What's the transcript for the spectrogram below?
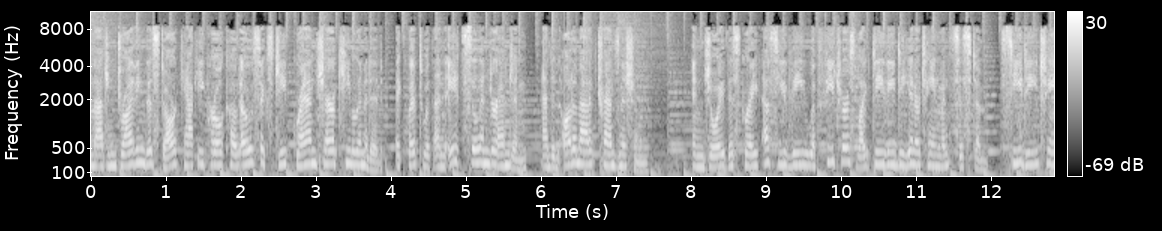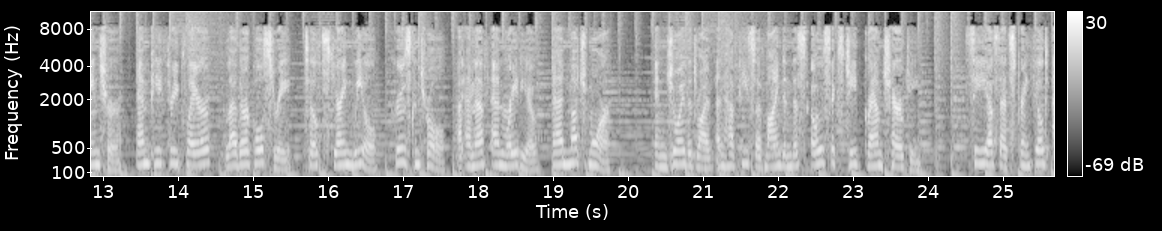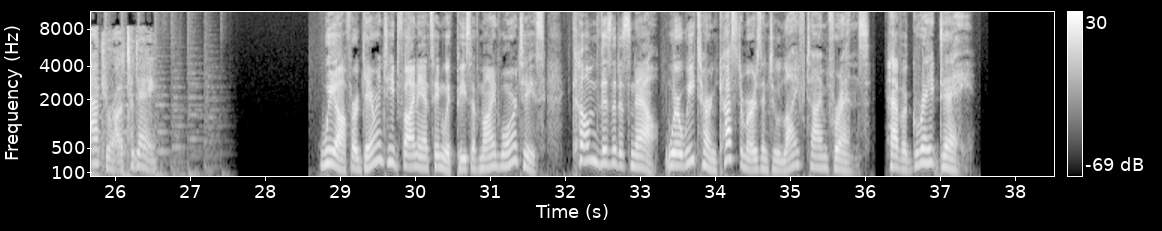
Imagine driving this dark khaki pearl coat 06 Jeep Grand Cherokee Limited, equipped with an 8-cylinder engine, and an automatic transmission. Enjoy this great SUV with features like DVD entertainment system, CD changer, MP3 player, leather upholstery, tilt steering wheel, cruise control, AM/FM radio, and much more. Enjoy the drive and have peace of mind in this 06 Jeep Grand Cherokee. See us at Springfield Acura today. We offer guaranteed financing with peace of mind warranties. Come visit us now, where we turn customers into lifetime friends. Have a great day.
